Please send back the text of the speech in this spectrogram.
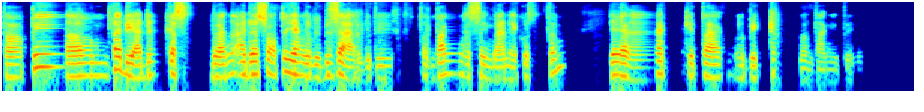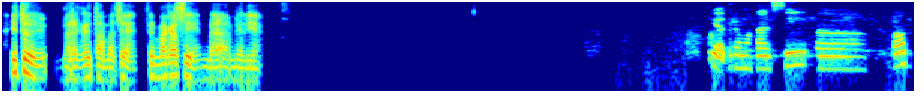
Tapi um, tadi ada keseimbangan, ada sesuatu yang lebih besar gitu tentang keseimbangan ekosistem yang kita lebih tentang itu. Itu barangkali tambah saya. Terima kasih Mbak Amelia. Ya, terima kasih uh, Prof.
